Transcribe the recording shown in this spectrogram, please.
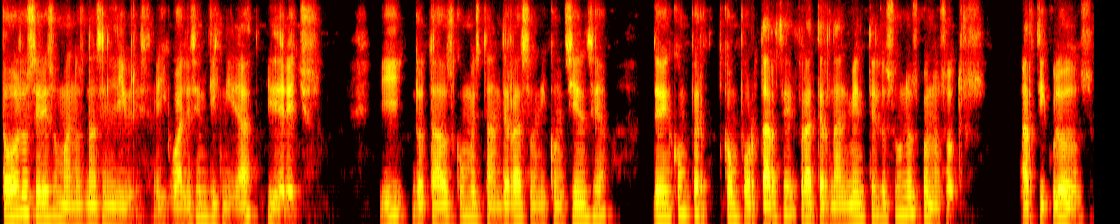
Todos los seres humanos nacen libres e iguales en dignidad y derechos, y, dotados como están de razón y conciencia, deben comportarse fraternalmente los unos con los otros. Artículo 2.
